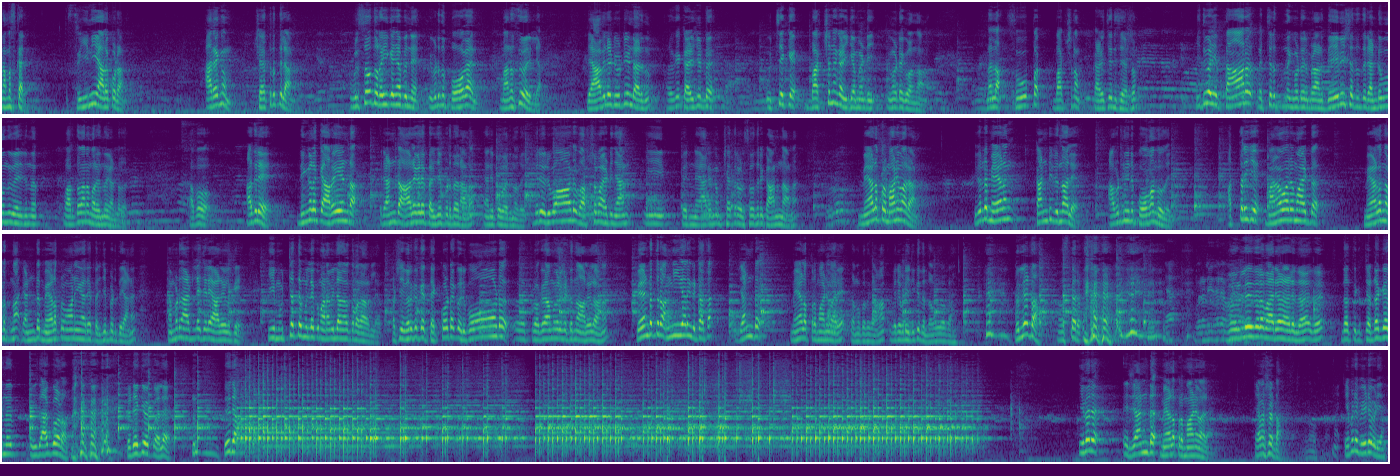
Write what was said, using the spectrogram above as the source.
നമസ്കാരം. ശ്രീനി ആലക്കോടാണ്. അരങ്ങും ക്ഷേത്രത്തിലാണ്. ഉത്സവം തുടങ്ങിക്കഴിഞ്ഞാൽ പിന്നെ ഇവിടുന്ന് പോകാൻ മനസ്സ് വരില്ല. രാവിലെ ഡ്യൂട്ടി ഉണ്ടായിരുന്നു. അതൊക്കെ കഴിഞ്ഞിട്ട് ഉച്ചയ്ക്ക് ഭക്ഷണം കഴിക്കാൻ വേണ്ടി ഇങ്ങോട്ടേക്ക് വന്നതാണ്. നല്ല സൂപ്പർ ഭക്ഷണം കഴിച്ചതിന് ശേഷം ഇതുവഴി കാറ് വെച്ചെടുത്ത് ഇങ്ങോട്ട് വരുമ്പോഴാണ് ദേവി ക്ഷേത്രത്തിൽ രണ്ട് മൂന്ന് പേരിരുന്ന് വർത്തമാനം പറയുന്നത് കണ്ടത്. അപ്പോൾ അതിൽ നിങ്ങളൊക്കെ അറിയേണ്ട രണ്ട് ആളുകളെ പരിചയപ്പെടുത്താനാണ് ഞാനിപ്പോൾ വരുന്നത്. ഇവർ ഒരുപാട് വർഷമായിട്ട് ഞാൻ ഈ പിന്നെ അരങ്ങം ക്ഷേത്ര ഉത്സവത്തിൽ കാണുന്നതാണ്. മേളപ്രമാണിമാരാണ് ഇവരുടെ മേളം കണ്ടിരുന്നാൽ അവിടുന്ന് പിന്നെ പോകാൻ തോന്നില്ല. അത്രയ്ക്ക് മനോഹരമായിട്ട് മേളം നടത്തുന്ന രണ്ട് മേളപ്രമാണികാരെ പരിചയപ്പെടുത്തുകയാണ്. നമ്മുടെ നാട്ടിലെ ചില ആളുകൾക്ക് ഈ മുറ്റത്തെ മുല്ലക്ക് മണമില്ല എന്നൊക്കെ പറയാറില്ല? പക്ഷേ ഇവർക്കൊക്കെ തെക്കോട്ടൊക്കെ ഒരുപാട് പ്രോഗ്രാമുകൾ കിട്ടുന്ന ആളുകളാണ്. വേണ്ടത്ര അംഗീകാരം കിട്ടാത്ത രണ്ട് മേളപ്രമാണിമാരെ നമുക്കത് കാണാം. ഇവരിവിടെ ഇരിക്കുന്നുണ്ട്? നമുക്ക് നോക്കാം. മുല്ലേട്ടാ നമസ്കാരം. മുരളീധര മാര്യാടാണ് ഇത്. ചെണ്ടൊക്കെ ഒന്ന് ഇതാക്കുവാണോ? റെഡിയാക്കി വെക്കുമോ അല്ലേ? ഇത് ഇവർ രണ്ട് മേള പ്രമാണിമാരാണ്. രമേശേട്ടാ എവിടെ വീട് എവിടെയാ?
